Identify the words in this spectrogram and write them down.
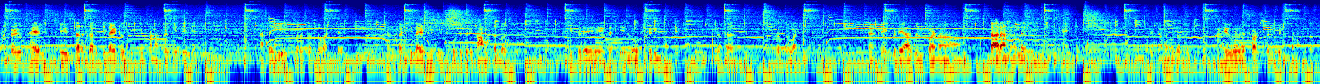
मंडळी बाहेरची सरकारची लाइट होती ती पण आता गेलेली आहे. आता येईल परत असं वाटतं कशी लाइट गेली कुठेतरी काम चालू असते. इकडे कशी लोड शेडिंग होते. कदाचित तसं वाटतं. कारण का इकडे अजून पण अं, तारांवर लाइट आहे. त्याच्यामुळे कसं काही वेळा शॉर्ट सर्किट पण होतात.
